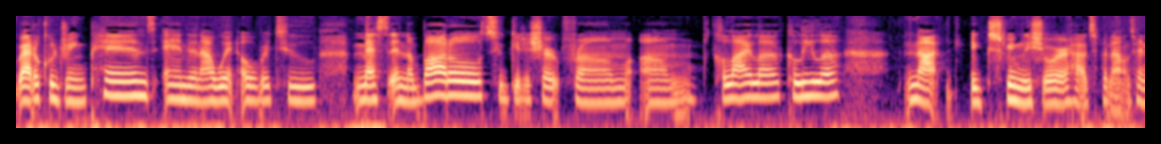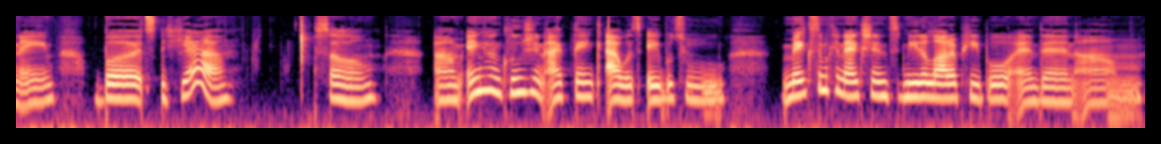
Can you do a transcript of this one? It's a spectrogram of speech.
Radical Dream Pins, and then I went over to Mess in the Bottle to get a shirt from um, Kalila. Kalila not extremely sure how to pronounce her name, but yeah. So, um, in conclusion, I think I was able to make some connections, meet a lot of people, and then um,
